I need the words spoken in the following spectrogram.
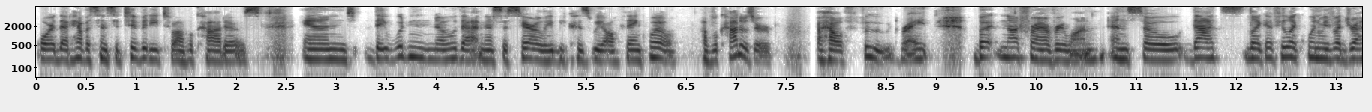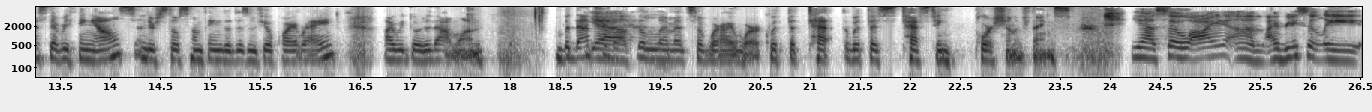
or that have a sensitivity to avocados. And they wouldn't know that necessarily because we all think, well, avocados are a health food, right? But not for everyone. And so that's like, I feel like when we've addressed everything else and there's still something that doesn't feel quite right, I would go to that one but that's yeah. about the limits of where I work with the te- with this testing portion of things. Yeah, so I um, I recently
